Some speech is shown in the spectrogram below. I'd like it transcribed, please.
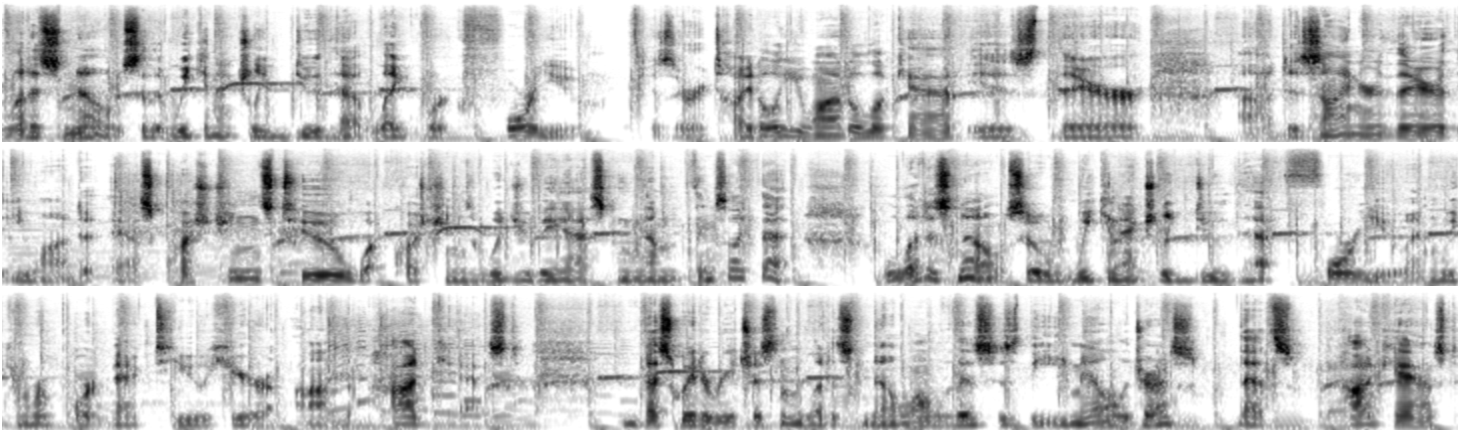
let us know so that we can actually do that legwork for you. Is there a title you want to look at? Is there a designer there that you want to ask questions to? What questions would you be asking them? Things like that. Let us know so we can actually do that for you and we can report back to you here on the podcast. The best way to reach us and let us know all of this is the email address. That's podcast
